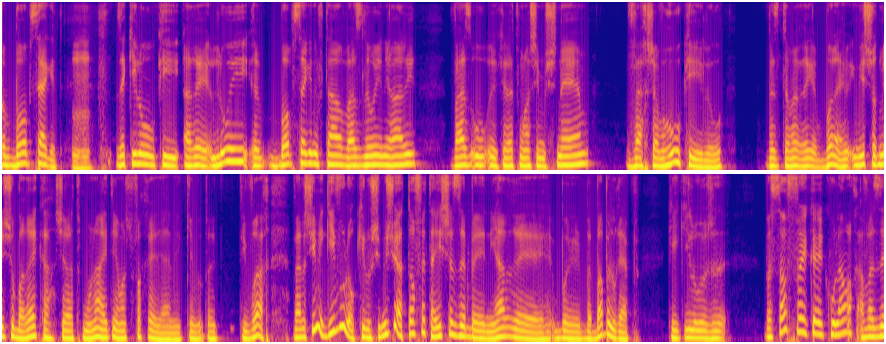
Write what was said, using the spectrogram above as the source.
בוב סגט. מהמם. זה כאילו, כי הרי לואי, בוב סגט נפטר, ואז לואי נראה לי, ואז הוא קיבל תמונה עם שניהם, ועכשיו הוא כאילו, ואז אתה אומר, רגע, בוא'נה, אם יש עוד מישהו ברקע של התמונה, הייתי ממש מפחד, אני כאילו, תברח. ואנשים הגיבו לו, כאילו שמישהו יעטוף את האיש הזה בנייר, אה, ב- בבבל ראפ. כי כאילו, זה, בסוף אה, כולם, אבל זה,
